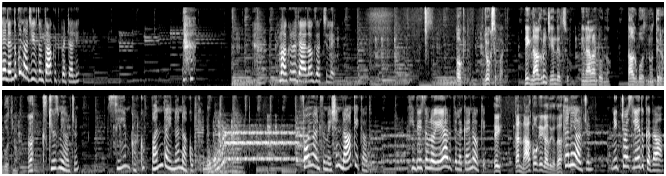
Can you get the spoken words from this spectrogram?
నేనెందుకు నా జీవితం తాకట్టు పెట్టాలి? మాకు డైలాగ్స్ వచ్చలే. ఓకే జోక్స్ అపార్ట్ నీకు నా గురించి ఏం తెలుసు? నేను అలాంటి ఉన్నావు తాగుబోతున్నావు తిరిగిపోతున్నావు? ఎక్స్క్యూజ్ మీ అర్జున్ సీఎం కొడుకు పంత్ నాకు ఫర్ యువర్ ఇన్ఫర్మేషన్ నాకే కాదు. ఈ దేశంలో ఏ ఆడపిల్లకైనా ఓకే. ఏయ్ కానీ నాకు ఓకే కాదు కదా? కానీ అర్జున్ నీకు చాయిస్ లేదు కదా.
